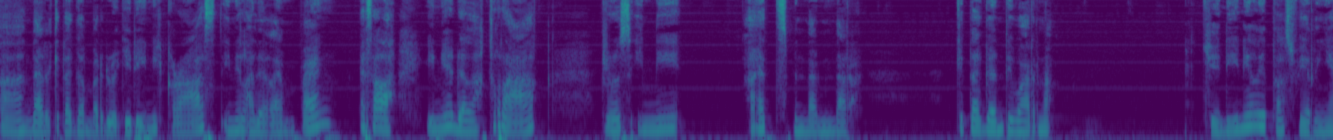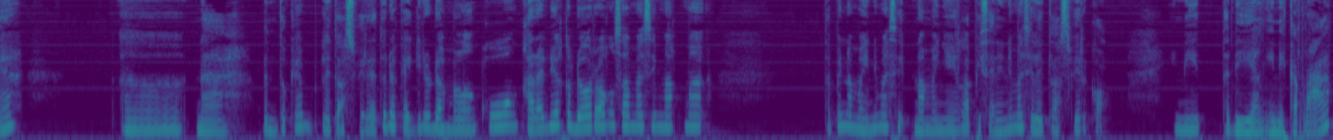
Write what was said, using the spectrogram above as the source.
uh, dari kita gambar dulu jadi ini crust ini ada lempeng. Eh salah. Ini adalah kerak. Terus ini eh sebentar-bentar kita ganti warna. Jadi ini litosfernya uh, nah bentuknya litosfernya tuh udah kayak gini udah melengkung karena dia kedorong sama si magma. Tapi nama ini masih namanya lapisan ini masih litosfer kok. Ini tadi yang ini kerak.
